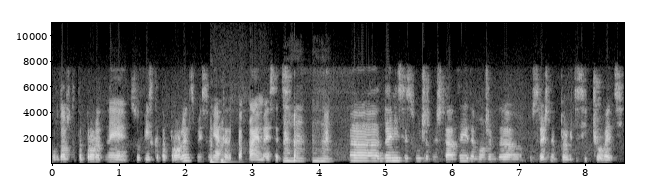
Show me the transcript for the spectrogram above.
Ордовската пролет не е Софийската пролет, в смисъл някъде към май месец а, да ни се случат нещата и да можем да посрещнем първите си човеци.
